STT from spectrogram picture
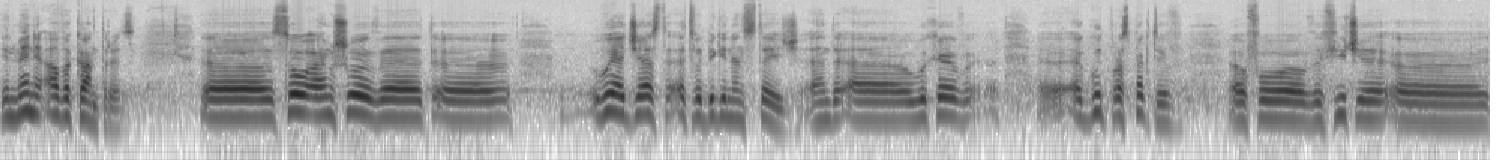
in many other countries. Uh, so I'm sure that uh, we are just at the beginning stage and uh, we have a good perspective uh, for the future uh,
